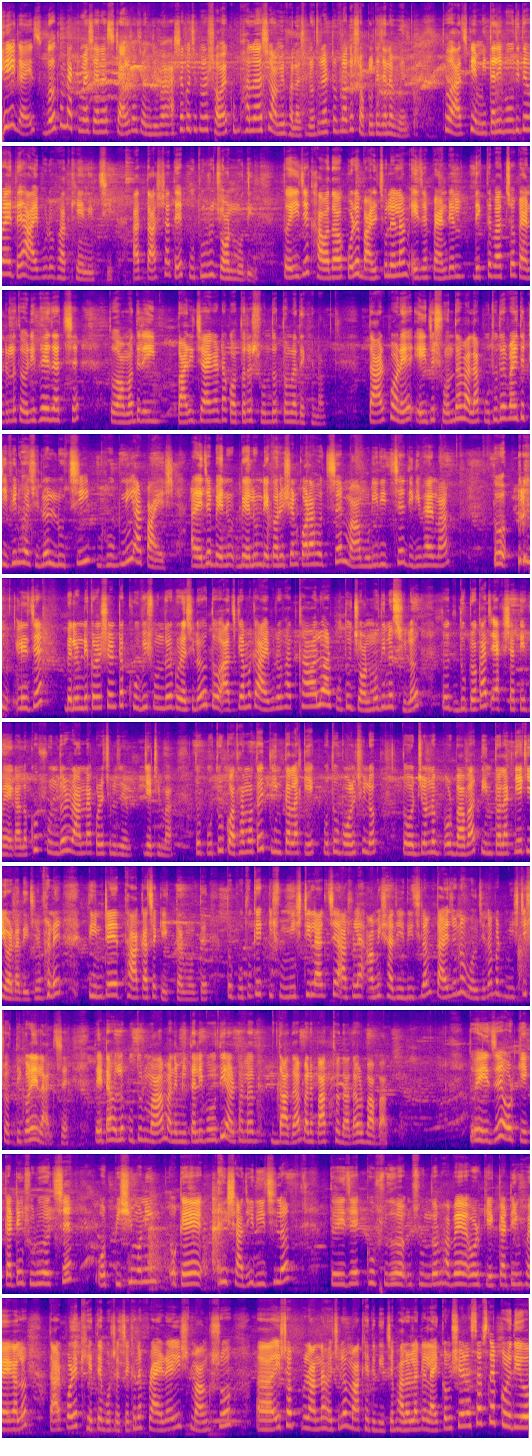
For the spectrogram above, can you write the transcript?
Hey guys welcome back to my channel style কাল চন্দ্রিমা আশা করছি তোমরা সবাই খুব ভালো আছো আমি ভালো আছি। নতুন একটা ব্লগে সকলকে জানা ওয়েলকাম তো আজকে মিতালি বৌদিতে বাড়িতে আইবুড়ো ভাত খেয়ে নিচ্ছি, আর তার সাথে পুতুর জন্মদিন। তো এই যে খাওয়া দাওয়া করে বাড়ি চলে এলাম, এই যে প্যান্ডেল দেখতে পাচ্ছ, প্যান্ডেলও তৈরি হয়ে যাচ্ছে। তো আমাদের এই বাড়ির জায়গাটা কতটা সুন্দর তোমরা দেখে নাও। তারপরে এই যে সন্ধ্যাবেলা পুতুদের বাড়িতে টিফিন হয়েছিল লুচি, ঘুগনি আর পায়েস। আর এই যে বেলুন বেলুন ডেকোরেশন করা হচ্ছে, মা মুড়ি দিচ্ছে, দিদিভাইয়ের মা। তো এই যে বেলুন ডেকোরেশনটা খুবই সুন্দর করেছিল। তো আজকে আমাকে আইবুড়ো ভাত খাওয়ালো আর পুতুর জন্মদিনও ছিল। তো দুটো কাজ একসাথেই হয়ে গেল। খুব সুন্দর রান্না করেছিল জেঠিমা। তো পুতুর কথা মতোই তিনতলা কেক, পুতু বলছিল তো ওর জন্য ওর বাবা তিনতলা কেকই অর্ডার দিয়েছে। মানে তিনটে থাক আছে কেকটার মধ্যে। তো পুতুকে কি মিষ্টি লাগছে, আসলে আমি সাজিয়ে দিয়েছিলাম, তাই জন্য বলছি না বাট মিষ্টি সত্যি করেই লাগছে। তো এটা হলো পুতুর মা মানে মিতালি বৌদি, আর ওটা হলো দাদা মানে পার্থ দাদা, ওর বাবা। তো এই যে ওর কেক কাটিং শুরু হচ্ছে, ওর পিসিমণি ওকে সাজিয়ে দিয়েছিল। তো এই যে খুব সুন্দর, সুন্দরভাবে ওর কেক কাটিং হয়ে গেল। তারপরে খেতে বসেছে, এখানে ফ্রাইড রাইস, মাংস এইসব রান্না হয়েছিল, মা খেতে দিচ্ছে। ভালো লাগলে লাইক, কমেন্ট, শেয়ার, আর সাবস্ক্রাইব করে দিও।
